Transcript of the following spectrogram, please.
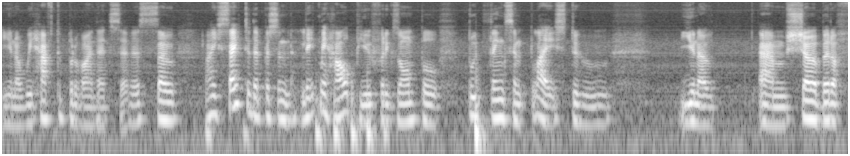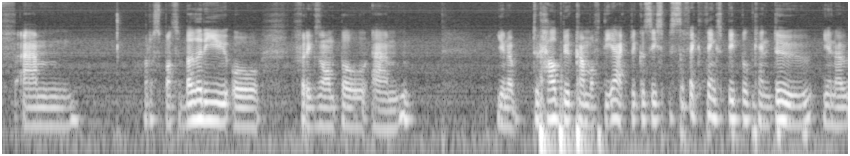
you know, we have to provide that service. So I say to the person, let me help you, for example, put things in place to, you know, um, show a bit of um, responsibility or, for example, um, you know, to help you come off the act because there's specific things people can do, you know,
